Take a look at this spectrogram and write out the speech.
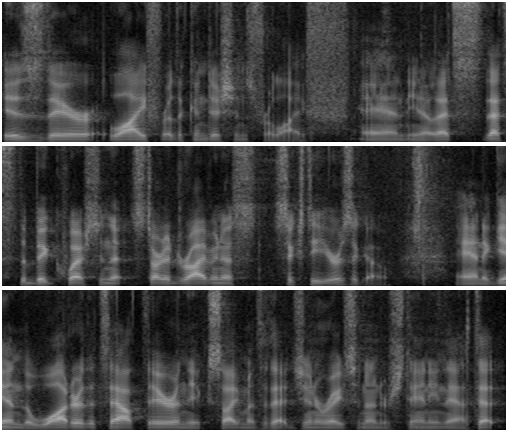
is there life or the conditions for life? And you know, that's, that's the big question that started driving us 60 years ago. And again, the water that's out there and the excitement that that generates and understanding that, that,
